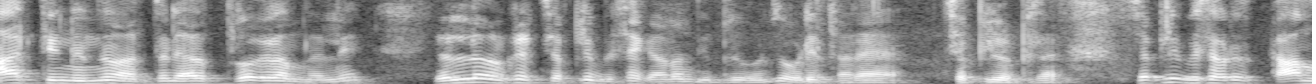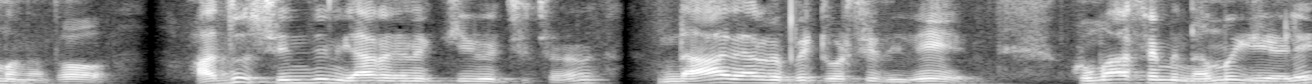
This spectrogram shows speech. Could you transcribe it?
ಆ ತಿಂಗಳಿಂದ ಅಂತೇಳಿ ಯಾರು ಪ್ರೋಗ್ರಾಮ್ನಲ್ಲಿ ಎಲ್ಲೋ ಒಂದು ಕಡೆ ಚಪ್ಪಲಿ ಬಿಸಾಕಿ ಯಾರೊಂದು ಇಬ್ಬರು ಬಂದು ಹೊಡಿತಾರೆ. ಚಪ್ಪಲಿ ಬಿಸಾಕಿ ಚಪ್ಪಲಿ ಬಿಸಾಕಿ ಹೊಡೆದು ಕಾಮನ್ ಅದು. ಅದು ಸಿಂಧಿನ ಯಾರು ಏನೋ ಕಿವಿ ಹಚ್ಚಿರ್ತಾರೆ ನಾವು ಯಾರಿಗೂ ಬಿಟ್ಟು ಹೊಡ್ಸಿದ್ದೀವಿ ಕುಮಾರಸ್ವಾಮಿ ನಮಗೆ ಹೇಳಿ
